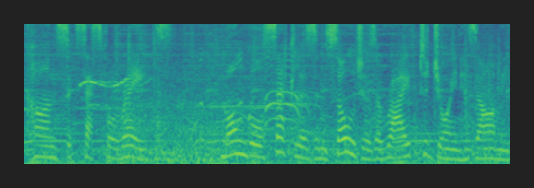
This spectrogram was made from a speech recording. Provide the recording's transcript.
Khan's successful raids, Mongol settlers and soldiers arrived to join his army.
